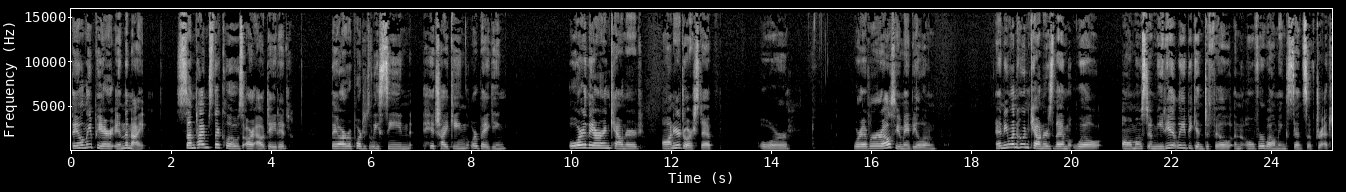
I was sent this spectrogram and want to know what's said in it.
They only appear in the night. Sometimes their clothes are outdated. They are reportedly seen hitchhiking or begging, or they are encountered on your doorstep or wherever else you may be alone. Anyone who encounters them will almost immediately begin to feel an overwhelming sense of dread.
